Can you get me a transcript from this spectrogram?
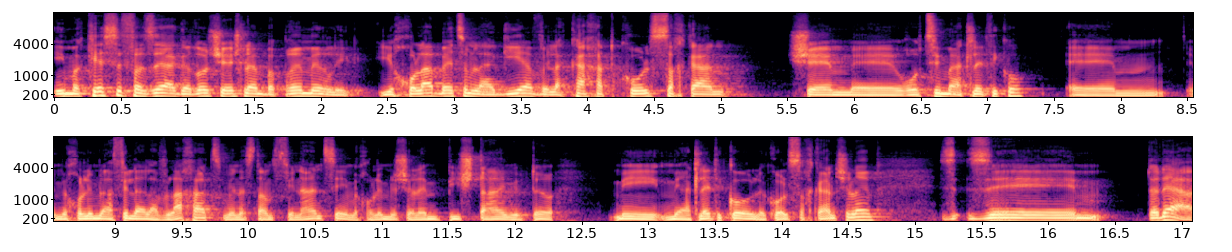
עם הכסף הזה הגדול שיש להם בפרמייר ליג, יכולה בעצם להגיע ולקחת כל שחקן שהם אה, רוצים מאתלטיקו, הם יכולים להפעיל עליו לחץ, מן הסתם פיננסי, הם יכולים לשלם פי שתיים יותר מאתלטיקו לכל שחקן שלהם. זה, זה, אתה יודע,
